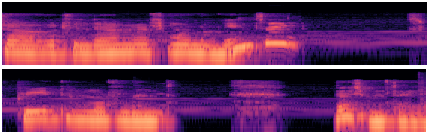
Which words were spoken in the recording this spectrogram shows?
Charge damage. Mój ma więcej? Speed, movement. Weźmy tego.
